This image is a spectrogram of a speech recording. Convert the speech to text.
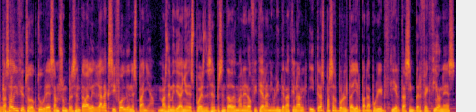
El pasado 18 de octubre, Samsung presentaba el Galaxy Fold en España, más de medio año después de ser presentado de manera oficial a nivel internacional y tras pasar por el taller para pulir ciertas imperfecciones,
